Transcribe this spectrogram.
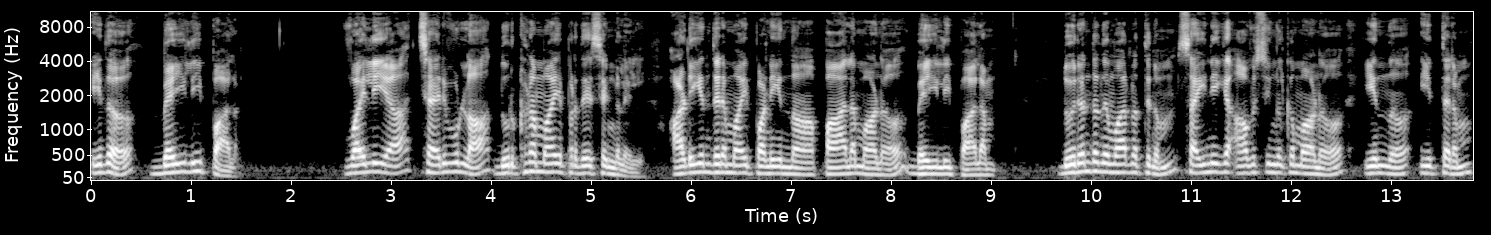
ഇത് ബെയ്ലി പാലം. വലിയ ചരിവുള്ള ദുർഘടമായ പ്രദേശങ്ങളിൽ അടിയന്തരമായി പണിയുന്ന പാലമാണ് ബെയ്ലി പാലം. ദുരന്ത നിവാരണത്തിനും സൈനിക ആവശ്യങ്ങൾക്കുമാണ് ഇന്ന് ഇത്തരം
